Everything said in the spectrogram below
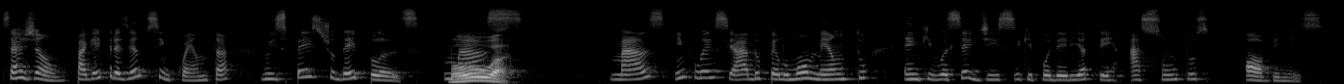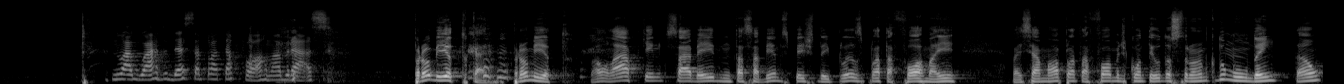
Serjão, paguei 350 no Space Today Plus. Boa! Mas, mas influenciado pelo momento em que você disse que poderia ter assuntos OVNIs. No aguardo dessa plataforma. Abraço. Prometo, cara. prometo. Vamos lá, quem não sabe aí, não está sabendo, Space Today Plus, plataforma aí, vai ser a maior plataforma de conteúdo astronômico do mundo, hein? Então,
